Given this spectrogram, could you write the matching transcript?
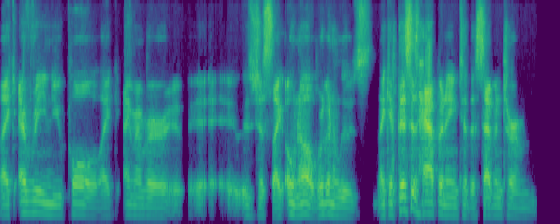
like every new poll, like I remember it, it was just like, oh no, we're gonna lose. Like if this is happening to the seven term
